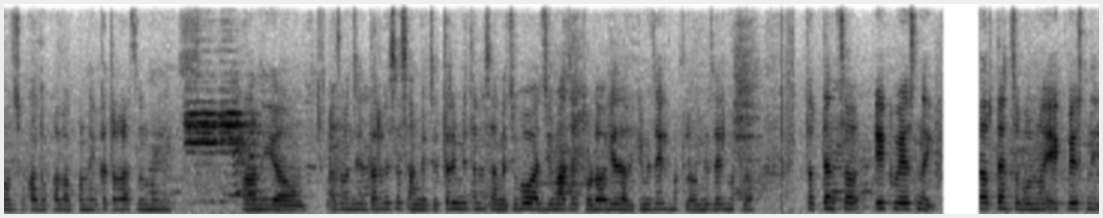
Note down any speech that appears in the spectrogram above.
पण सुखादुखाला पण एकत्र राहाल म्हणे. आणि असं म्हणजे दरवेळेस सांगायचे तरी मी त्यांना सांगायचे हो आजी माझं थोडं हे झालं की मी जाईल म्हटलं मी जाईल म्हटलं. तर त्यांचं एक वेळेस नाही. तर त्यांचं बोलणं एक वेळेस नाही.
